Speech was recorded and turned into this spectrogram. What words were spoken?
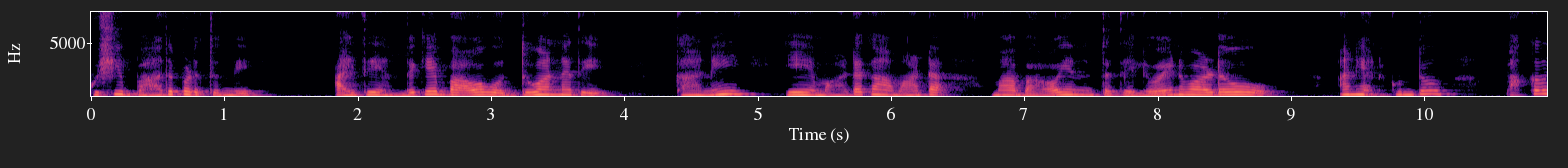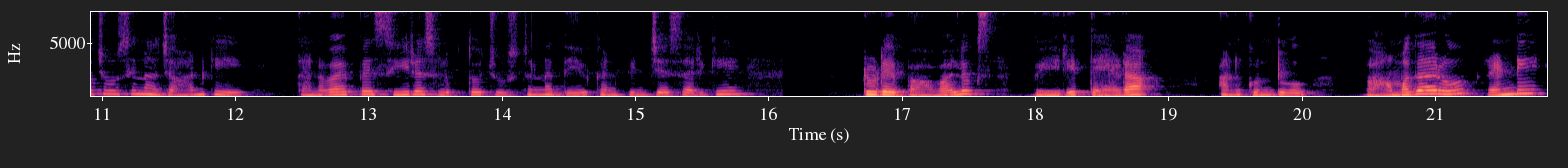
ఖుషి బాధపడుతుంది. అయితే అందుకే బావ వద్దు అన్నది. కానీ ఏ మాటకు ఆ మాట మా బావ ఎంత తెలివైనవాడో అని అనుకుంటూ పక్కకు చూసిన జాన్కి తన వైపే సీరియస్ లుక్తో చూస్తున్న దేవ్ కనిపించేసరికి టుడే బావా లుక్స్ వేరే తేడా. అనుకుంటూ బామ్మగారు రండి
